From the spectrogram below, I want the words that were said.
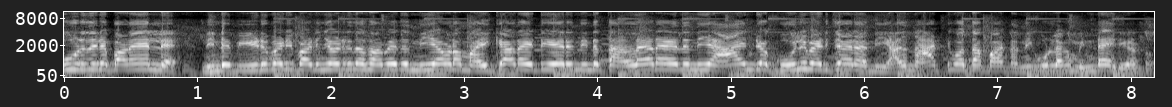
കൂടുതൽ പണയല്ലേ? നിന്റെ വീട് പണി പണിഞ്ഞോണ്ടിരുന്ന സമയത്ത് നീ അവിടെ മൈക്കാടായിട്ട് കയറി നിന്റെ തള്ളയുടെ കയ്യിൽ നീ ആയിരം രൂപ കൂലി മേടിച്ചവനാ നീ. അത് നാട്ടി കൊത്ത പാട്ടാ. നീ കൂടുതലങ്ങ് മിണ്ടായിരി കേട്ടോ.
